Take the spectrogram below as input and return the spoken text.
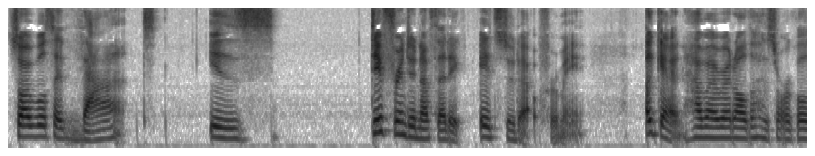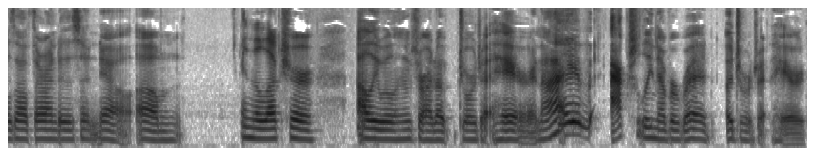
So I will say that is different enough that it, it stood out for me. Again, have I read all the historicals out there under the sun? No. Um, in the lecture, Ali Williams brought up Georgette Heyer, and I've actually never read a Georgette Heyer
